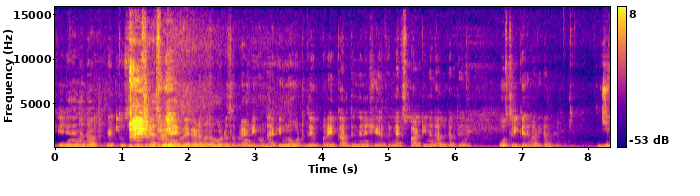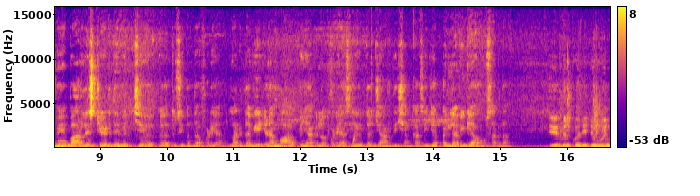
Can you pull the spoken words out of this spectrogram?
ਇਹ ਜਿਵੇਂ ਇਹਨਾਂ ਦਾ ਇੱਕ ਤੁਸੀਂ ਤੁਸੀਂ ਸੁਣਿਆ ਹੀ ਹੋਵੇਗਾ ਇਹਨਾਂ ਦਾ ਮੋਡਸ ਆਪਰੈਂਡੀ ਹੁੰਦਾ ਹੈ ਕਿ ਨੋਟ ਦੇ ਉੱਪਰ ਇਹ ਕਰ ਦਿੰਦੇ ਨੇ ਸ਼ੇਅਰ ਫਿਰ ਨੈਕਸਟ ਪਾਰਟੀ ਨਾਲ ਗੱਲ ਕਰਦੇ ਨੇ ਉਸ ਤਰੀਕੇ ਦੇ ਨਾਲ ਹੀ ਕਰਦੇ ਨੇ। ਜਿਵੇਂ ਬਾਹਰਲੇ ਸਟੇਟ ਦੇ ਵਿੱਚ ਅ, ਤੁਸੀਂ ਬੰਦਾ ਫੜਿਆ ਲੱਗਦਾ ਵੀ ਇਹ ਜਿਹੜਾ ਮਾਲ 50 ਕਿਲੋ ਫੜਿਆ ਸੀ ਉਧਰ ਜਾਣ ਦੀ ਸ਼ੰਕਾ ਸੀ ਜਾਂ ਪਹਿਲਾਂ ਵੀ ਗਿਆ ਹੋ ਸਕਦਾ? ਇਹ ਬਿਲਕੁਲ ਜੀ ਜੋ ਇਹ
